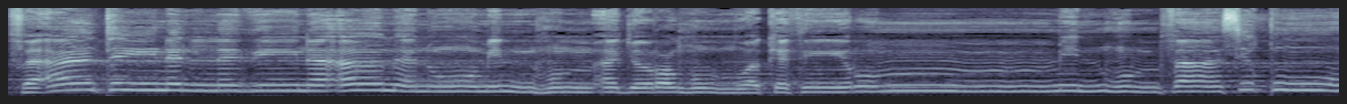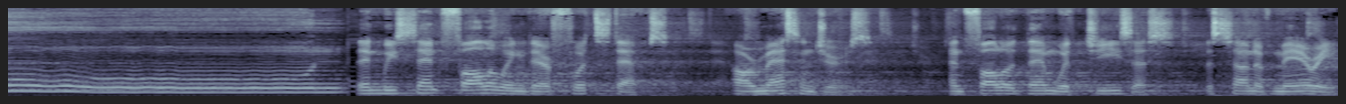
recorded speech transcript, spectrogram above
فآتينا الذين آمنوا منهم أجرهم وكثير منهم فاسقون. Then we sent following their footsteps our messengers and followed them with Jesus, the son of Mary,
